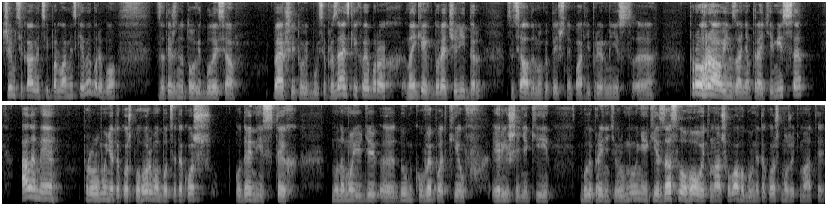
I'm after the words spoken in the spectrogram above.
чим цікаві ці парламентські вибори? Бо за тиждень до того відбулися перший тур відбувся в президентських виборах, на яких, до речі, лідер соціал-демократичної партії, прем'єр-міністр, е, програв, він зайняв третє місце. Але ми про Румунію також поговоримо, бо це також один із тих, ну, на мою е, думку, випадків і рішень, які були прийняті в Румунії, які заслуговують на нашу увагу, бо вони також можуть мати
